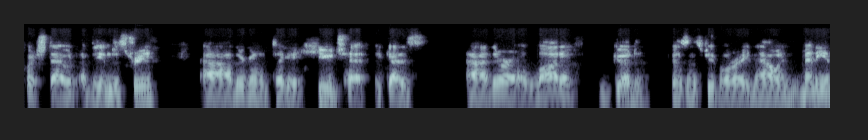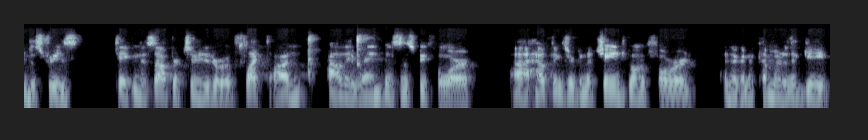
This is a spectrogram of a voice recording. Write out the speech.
pushed out of the industry, uh, they're going to take a huge hit because uh, there are a lot of good business people right now in many industries taking this opportunity to reflect on how they ran business before, uh, how things are going to change going forward, and they're going to come out of the gate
